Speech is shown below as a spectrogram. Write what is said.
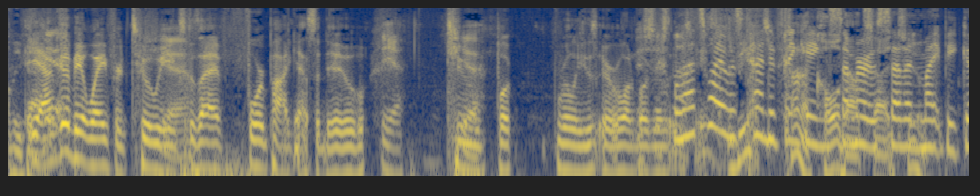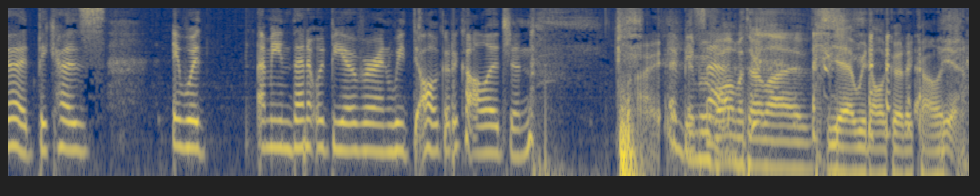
I'll be back." Yeah, I'm gonna be away for two weeks Yeah. because I have four podcasts to do, Yeah. two Yeah. book release or one book release. Well, that's why I was kind of kinda thinking summer of seven too. might be good because it would. I mean, then it would be over, and we'd all go to college and Alright. it'd be And move sad. on with our lives. Yeah, we'd all go to college. Yeah.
